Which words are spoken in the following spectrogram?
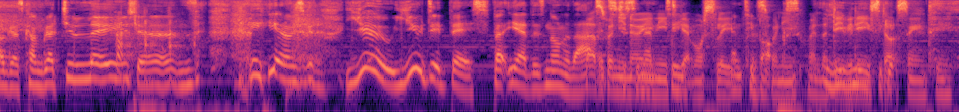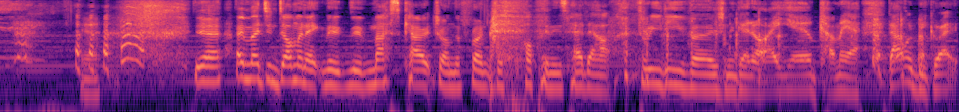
Or goes, congratulations. you know, you, you did this. But yeah, there's none of that. That's it's when you know you empty, need to get more sleep. Empty box. When, you, when the DVD starts get... singing to you. Yeah. Yeah, I imagine Dominic, the, the masked character on the front, just popping his head out, 3D version, and going, "Oh, you come here." That would be great.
